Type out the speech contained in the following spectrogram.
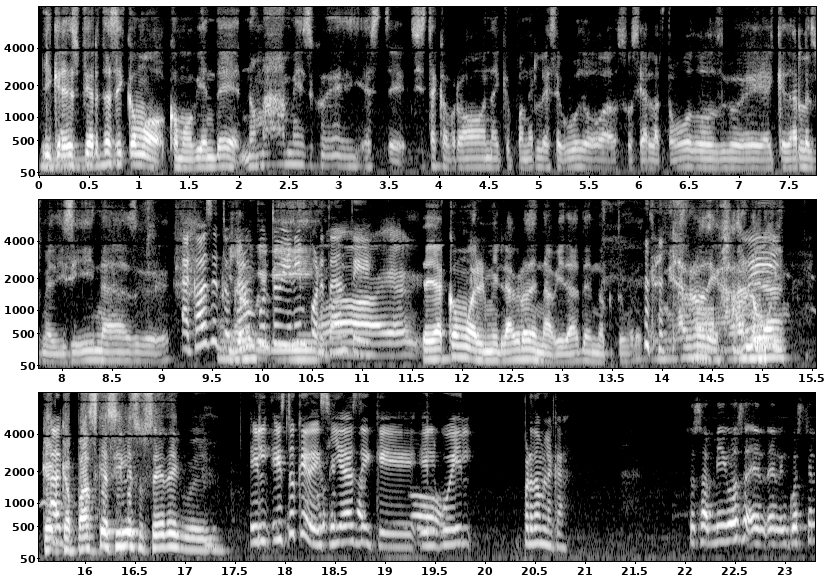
y que despierta así como, como bien de, no mames, güey, este, sí está cabrón, hay que ponerle seguro social a todos, güey, hay que darles medicinas, güey. Acabas de tocar un punto bien importante. Sería como el milagro de Navidad en octubre, el milagro de Halloween. Que capaz que así le sucede, güey. El, esto que decías de que el güey... Perdón, Blanca. sus amigos en, en cuestión,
